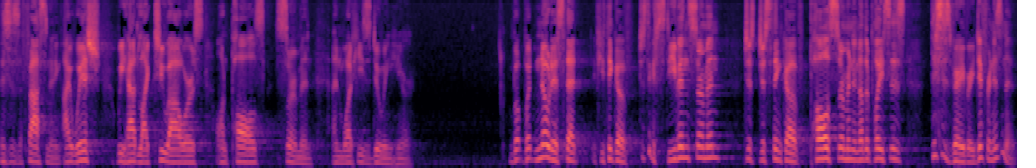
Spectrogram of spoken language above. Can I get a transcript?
this is fascinating. I wish we had like two hours on Paul's sermon and what he's doing here. But, but notice that if you think of, just think of Stephen's sermon, just, just think of Paul's sermon in other places, this is very, very different, isn't it?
